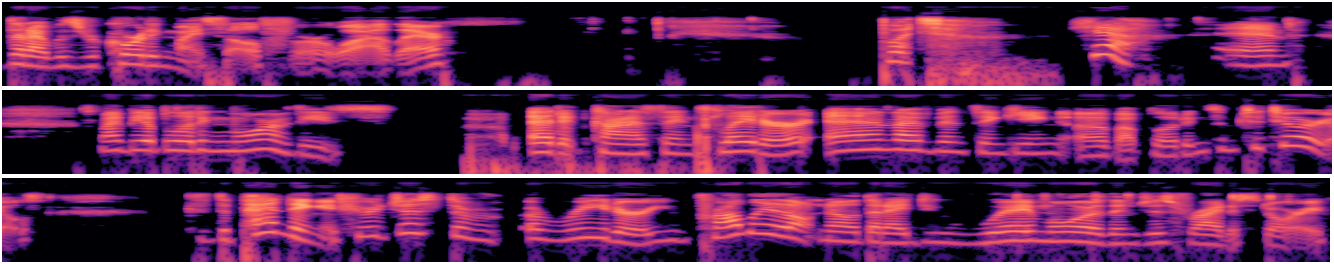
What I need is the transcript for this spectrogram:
that I was recording myself for a while there. But yeah, and might be uploading more of these edit kind of things later, and I've been thinking of uploading some tutorials. Because depending, if you're just a, a reader, you probably don't know that I do way more than just write a story.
